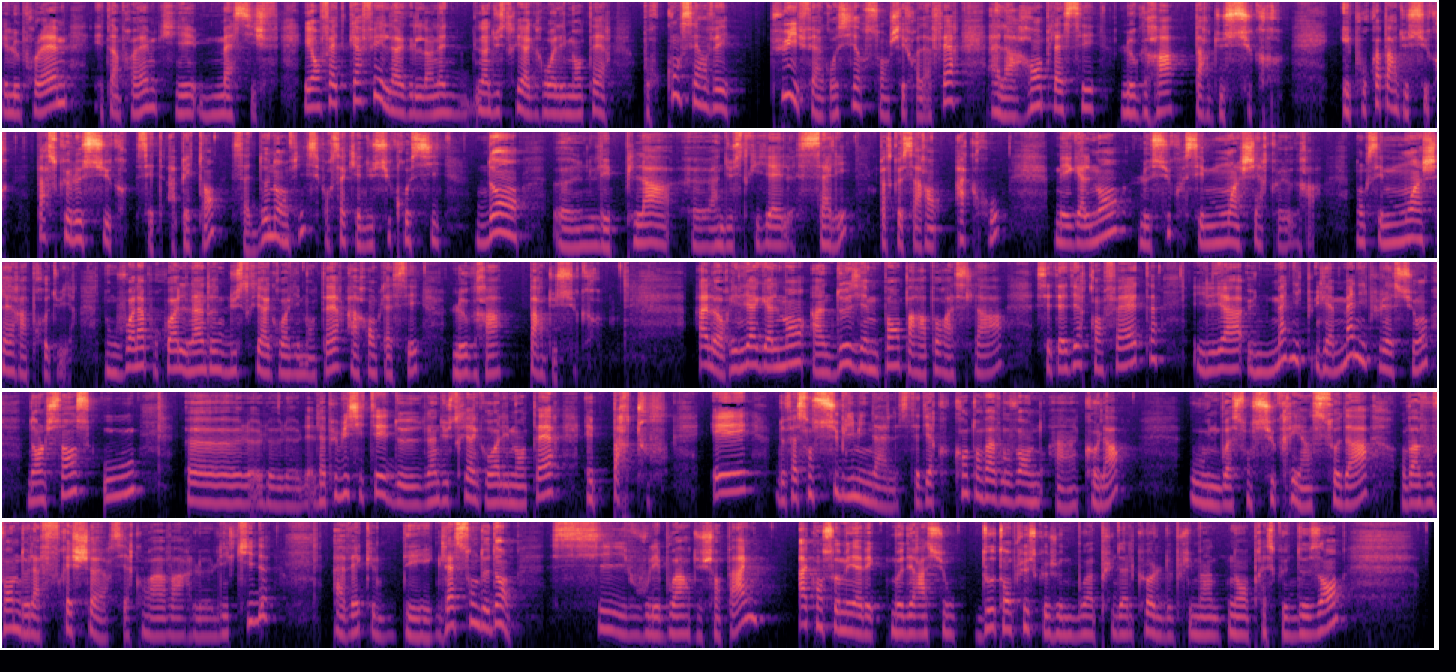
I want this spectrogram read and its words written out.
Et le problème est un problème qui est massif. Et en fait, qu'a fait l'industrie agroalimentaire pour conserver puis faire grossir son chiffre d'affaires? Elle a remplacé le gras par du sucre. Et pourquoi par du sucre? Parce que le sucre, c'est appétant, ça donne envie, c'est pour ça qu'il y a du sucre aussi dans euh, les plats euh, industriels salés, parce que ça rend accro, mais également le sucre c'est moins cher que le gras. Donc c'est moins cher à produire. Donc voilà pourquoi l'industrie agroalimentaire a remplacé le gras par du sucre. Alors, il y a également un deuxième pan par rapport à cela, c'est-à-dire qu'en fait, il y a une manipulation dans le sens où euh, la publicité de l'industrie agroalimentaire est partout et de façon subliminale. C'est-à-dire que quand on va vous vendre un cola ou une boisson sucrée, un soda, on va vous vendre de la fraîcheur. C'est-à-dire qu'on va avoir le liquide avec des glaçons dedans. Si vous voulez boire du champagne, à consommer avec modération, d'autant plus que je ne bois plus d'alcool depuis maintenant presque deux ans,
